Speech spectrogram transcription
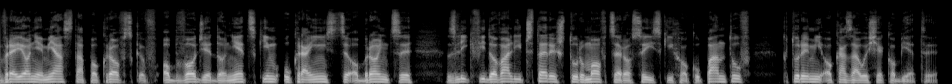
W rejonie miasta Pokrowsk w obwodzie donieckim ukraińscy obrońcy zlikwidowali cztery szturmowce rosyjskich okupantów, którymi okazały się kobiety.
